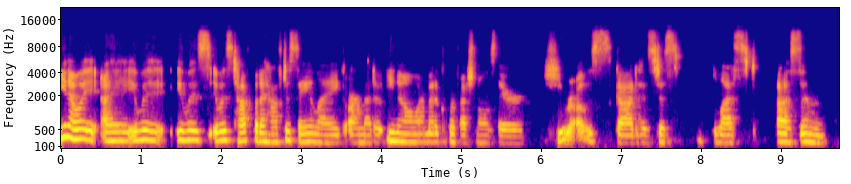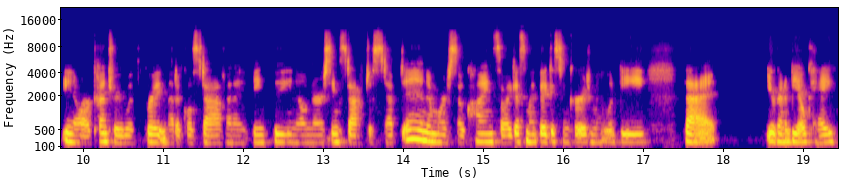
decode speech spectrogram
you know, it, I, it was it was it was tough, but I have to say, like our med, you know, our medical professionals, they're heroes. God has just blessed us and you know our country with great medical staff, and I think the you know nursing staff just stepped in and were so kind. So I guess my biggest encouragement would be that you're going to be okay.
